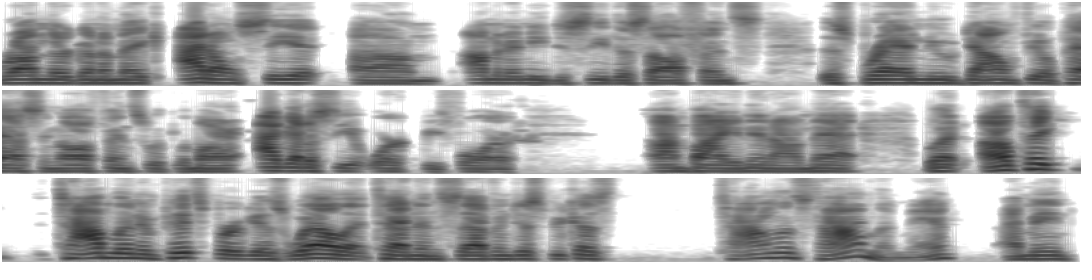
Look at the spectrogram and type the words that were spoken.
run they're going to make. I don't see it. Um, I'm going to need to see this offense, this brand new downfield passing offense with Lamar. I got to see it work before I'm buying in on that. But I'll take Tomlin and Pittsburgh as well at 10 and 7 just because Tomlin's Tomlin, man. I mean,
